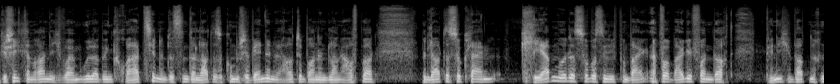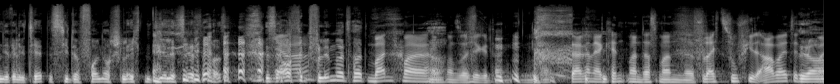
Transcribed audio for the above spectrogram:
Geschichte am Rand, ich war im Urlaub in Kroatien und das sind dann lauter so komische Wände in den Autobahnen entlang aufgebaut, mit lauter so kleinen Kerben oder sowas und ich bin vorbei, vorbeigefahren und dachte, bin ich überhaupt noch in der Realität? Das sieht ja voll nach schlechten DLSS aus. Das Ja. auch so geflimmert hat. Manchmal hat man solche Gedanken. Daran erkennt man, dass man äh, vielleicht zu viel arbeitet. Ja,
